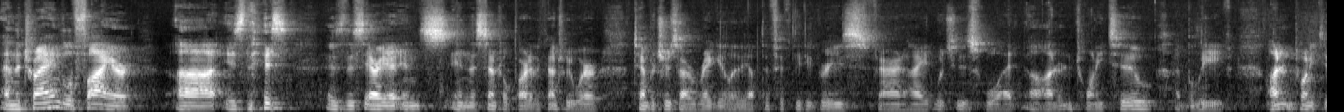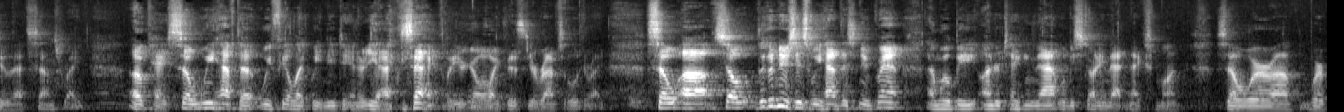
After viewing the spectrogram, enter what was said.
And the triangle of fire uh, is this is this area in in the central part of the country where temperatures are regularly up to 50 degrees Fahrenheit, which is what 122, I believe. 122. That sounds right. Okay, so we have to. We feel like we need to enter. Yeah, exactly. You're going like this. You're absolutely right. So, uh, so the good news is we have this new grant, and we'll be undertaking that. We'll be starting that next month. So we're uh, we're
